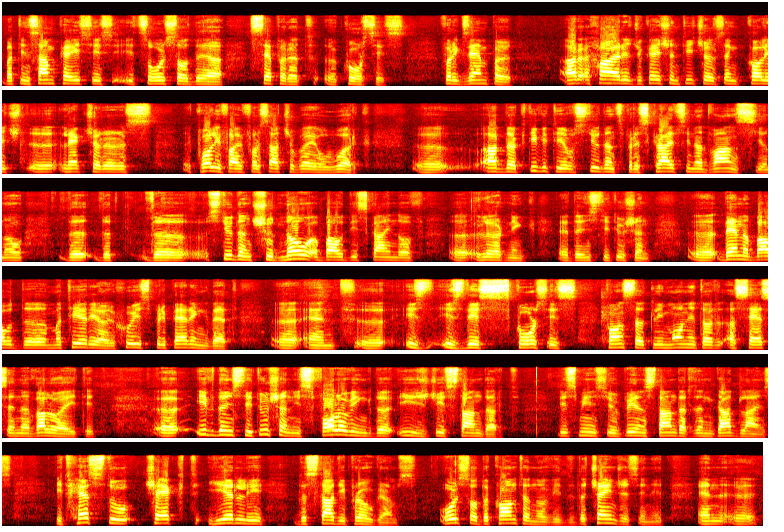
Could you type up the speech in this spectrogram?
but in some cases it's also their separate uh, courses. For example, are higher education teachers and college uh, lecturers qualify for such a way of work? Uh, are the activity of students prescribed in advance? You know, the, the, the student should know about this kind of uh, learning at the institution. Uh, then about the material, who is preparing that? Uh, and uh, is, is this course is constantly monitored, assessed and evaluated? Uh, if the institution is following the ESG standard, this means European standards and guidelines, it has to check yearly the study programs, also the content of it, the changes in it, and uh,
